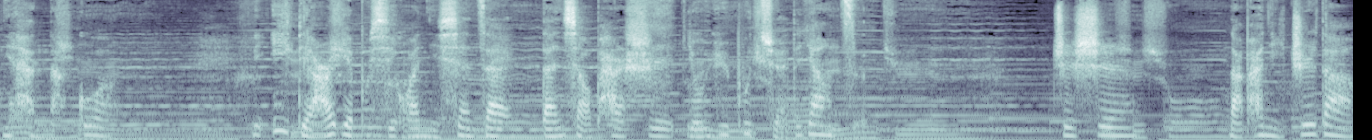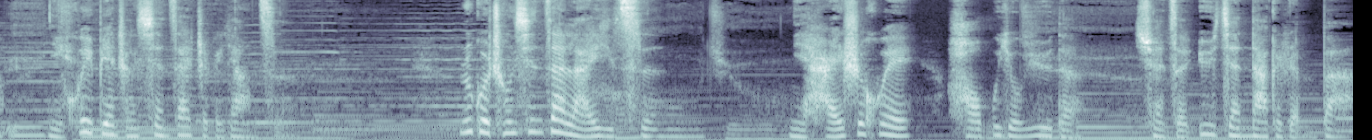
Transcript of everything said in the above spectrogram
你很难过。你一点儿也不喜欢你现在胆小怕事、犹豫不决的样子。只是，哪怕你知道你会变成现在这个样子，如果重新再来一次，你还是会毫不犹豫地选择遇见那个人吧。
